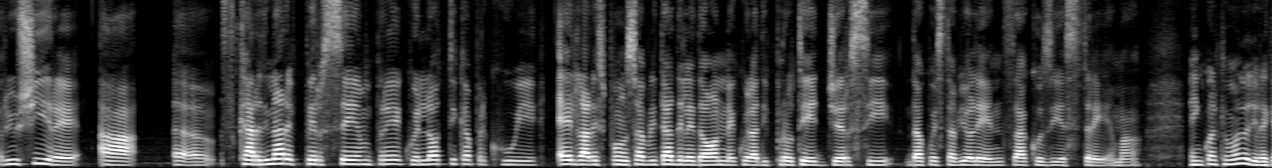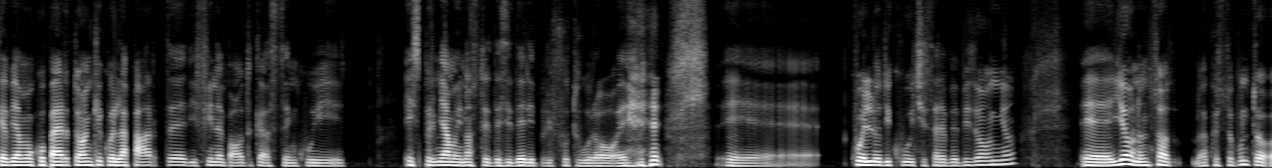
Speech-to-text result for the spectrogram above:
riuscire a eh, scardinare per sempre quell'ottica per cui è la responsabilità delle donne quella di proteggersi da questa violenza così estrema. E in qualche modo direi che abbiamo coperto anche quella parte di fine podcast in cui esprimiamo i nostri desideri per il futuro e, e quello di cui ci sarebbe bisogno. E io non so, a questo punto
